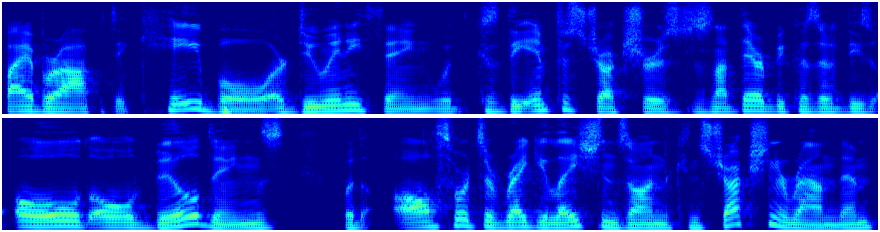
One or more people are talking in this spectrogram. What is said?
fiber optic cable or do anything with because the infrastructure is just not there because of these old old buildings with all sorts of regulations on construction around them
